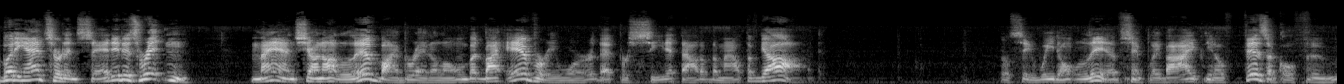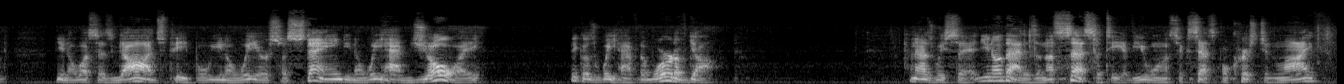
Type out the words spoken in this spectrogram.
But he answered and said, It is written, Man shall not live by bread alone, but by every word that proceedeth out of the mouth of God. You'll see, we don't live simply by, you know, physical food. You know, what says God's people, you know, we are sustained, you know, we have joy because we have the Word of God. And as we said, you know, that is a necessity if you want a successful Christian life.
